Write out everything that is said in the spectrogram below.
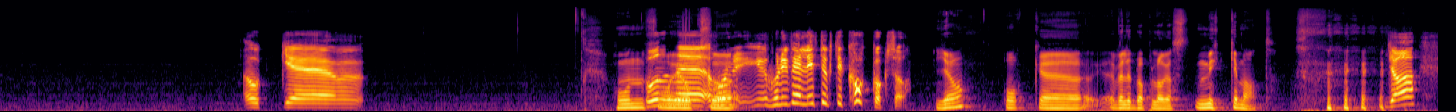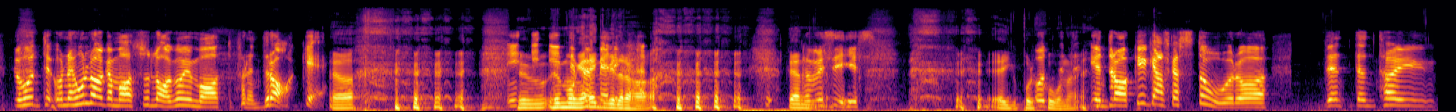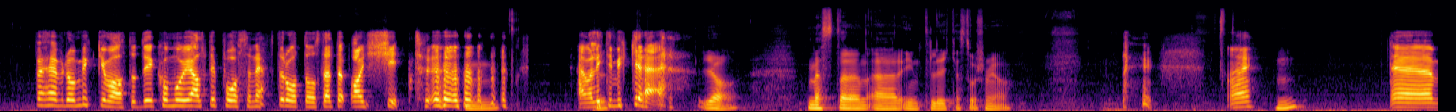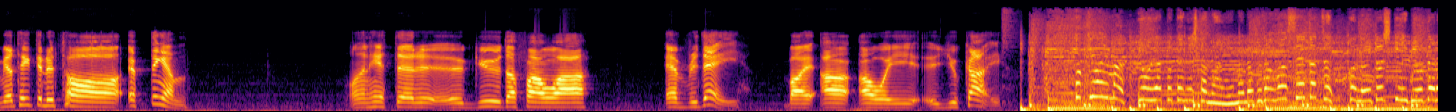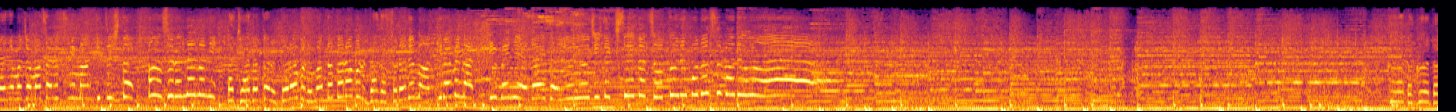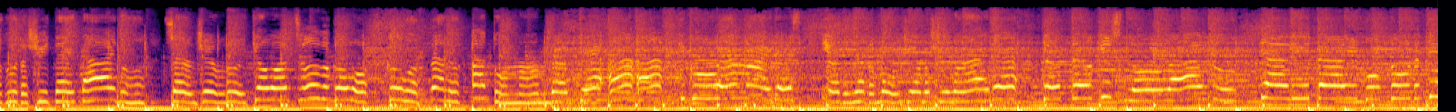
och ehm, Hon, får hon, ju eh, också, hon, hon är väldigt duktig kock också. ja, och eh, är väldigt bra på att laga mycket mat. Ja, hon, och när hon lagar mat så lagar hon ju mat för en drake. Ja. I- hur, hur många ägg vill du ha? Ja, en precis. Och äggportioner. en drake är ganska stor och den, den tar ju, behöver då mycket mat och det kommer hon ju alltid på sen efteråt när hon ställt upp. Oj shit! Mm, det var lite mycket det här. ja. Mästaren är inte lika stor som jag. Nej. Mm. Eh, men jag tänkte nu ta öppningen. Och den heter uh, Gudafawa Everyday by A- Aoi Yukai. 時は今ようやっと手にしたのは夢のフラワー生活この愛しき日々を誰にも邪魔されずに満喫したいああそれなのに立ちはだかるトラブルまた していたいの三人類共通のこうわうなるあとなんだって。ああ聞こえないです。やだやだもう邪魔しないで。たったキスのライフ。やりたいことだけ。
